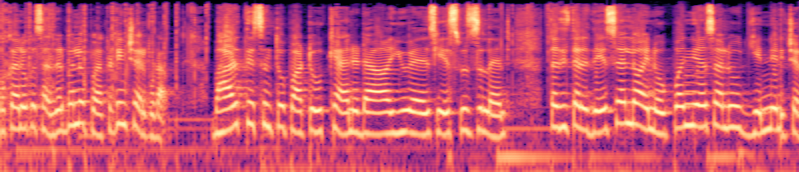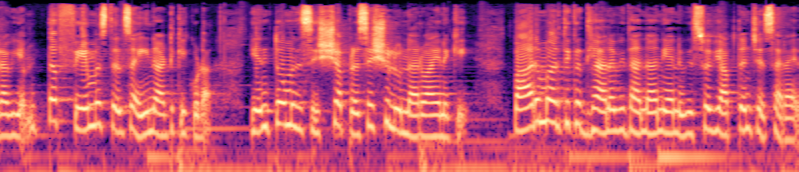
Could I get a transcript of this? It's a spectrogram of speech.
ఒకనొక సందర్భంలో ప్రకటించారు కూడా. భారతదేశంతో పాటు కెనడా యుఎస్ఏ స్విట్జర్లాండ్ తదితర దేశాల్లో ఆయన ఉపన్యాసాలు ఎన్ని ఇచ్చారు. అవి ఎంత ఫేమస్ తెలుసా ఈనాటికి కూడా. ఎంతోమంది శిష్య ప్రశిష్యులు ఉన్నారు ఆయనకి. పారమార్థిక ధ్యాన విధానాన్ని ఆయన విశ్వవ్యాప్తం చేశారు ఆయన.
